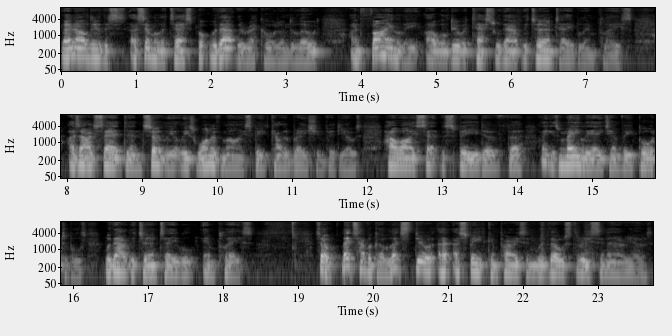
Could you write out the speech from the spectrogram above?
then I'll do this, a similar test but without the record under load. And finally, I will do a test without the turntable in place. As I've said, and certainly at least one of my speed calibration videos, how I set the speed of, uh, I think it's mainly HMV portables, without the turntable in place. So let's have a go. Let's do a, a speed comparison with those three scenarios.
